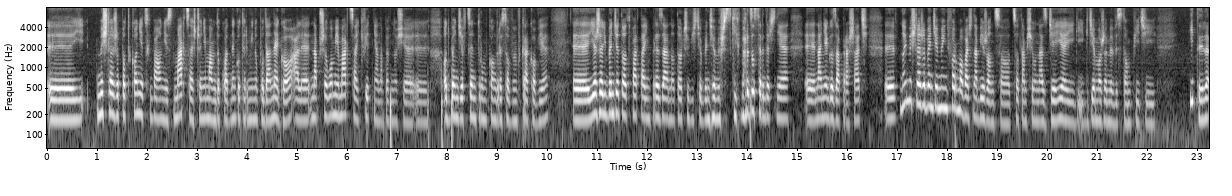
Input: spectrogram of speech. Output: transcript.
Y, Myślę, że pod koniec chyba on jest marca, jeszcze nie mam dokładnego terminu podanego, ale na przełomie marca i kwietnia na pewno się y, odbędzie w Centrum Kongresowym w Krakowie. Y, Jeżeli będzie to otwarta impreza, no to oczywiście będziemy wszystkich bardzo serdecznie na niego zapraszać. No i myślę, że będziemy informować na bieżąco, co tam się u nas dzieje i, i gdzie możemy wystąpić i, i tyle.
